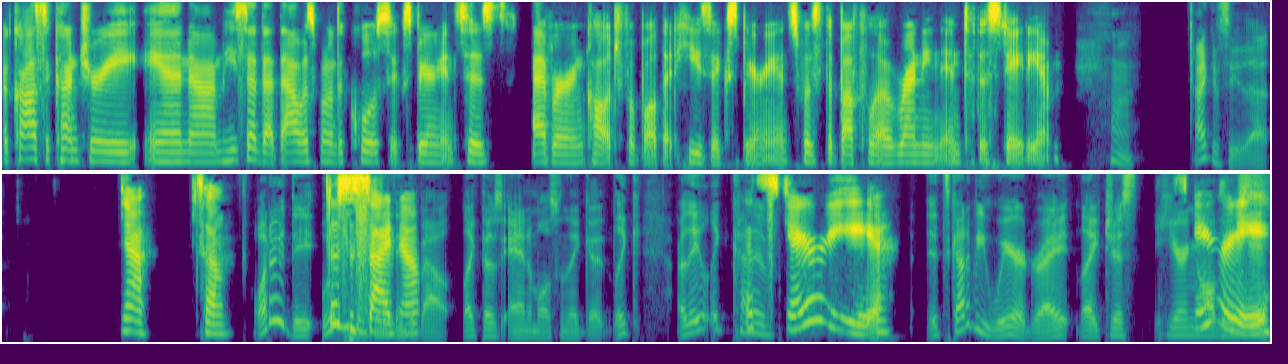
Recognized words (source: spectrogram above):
across the country, and um, he said that that was one of the coolest experiences ever in college football that he's experienced was the buffalo running into the stadium. I can see that. Yeah so What are they? What Just a you think they side note. about like those animals when they go. Like, are they like kind it's of? scary. It's got to be weird, right? Like just hearing all this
